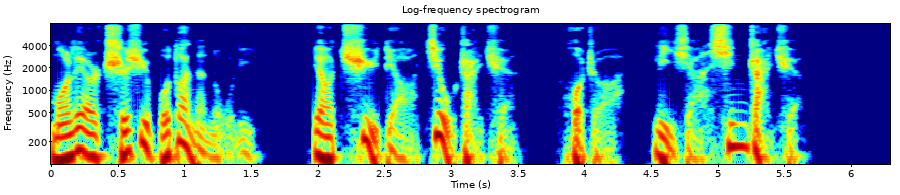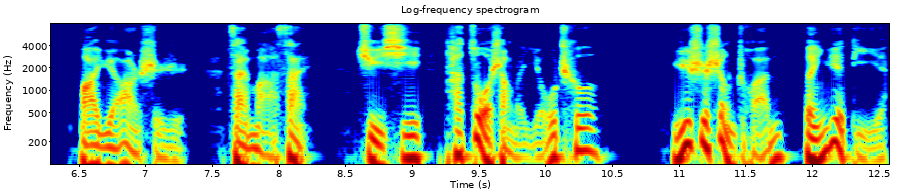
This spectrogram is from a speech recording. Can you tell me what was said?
莫雷尔持续不断的努力，要去掉旧债券，或者立下新债券。八月二十日，在马赛，据悉他坐上了邮车，于是盛传本月底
